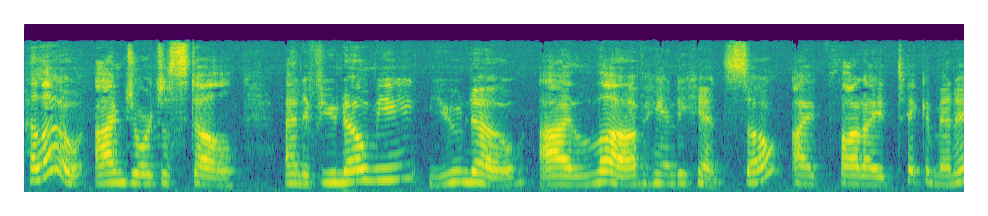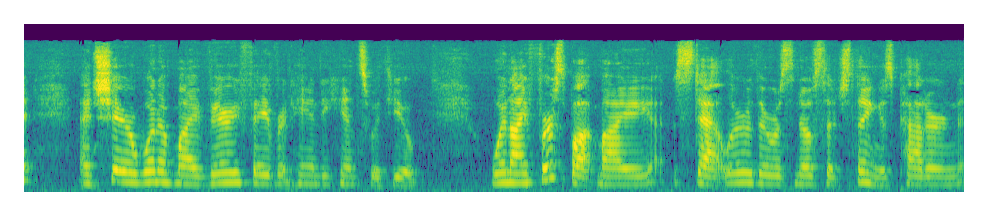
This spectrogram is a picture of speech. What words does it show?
Hello, I'm Georgia Stull, and if you know me, you know I love handy hints. So I thought I'd take a minute and share one of my very favorite handy hints with you. When I first bought my Statler, there was no such thing as pattern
